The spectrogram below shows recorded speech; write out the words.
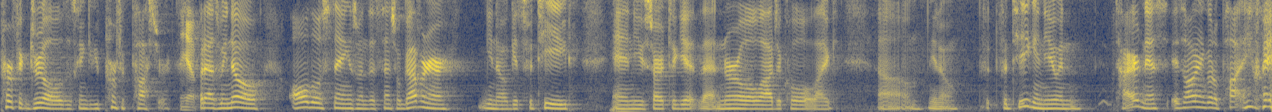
perfect drills it's going to give you perfect posture. Yep. But as we know, all those things when the central governor, you know, gets fatigued and you start to get that neurological like um, you know, f- fatigue in you and tiredness, it's all going to go to pot anyway.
